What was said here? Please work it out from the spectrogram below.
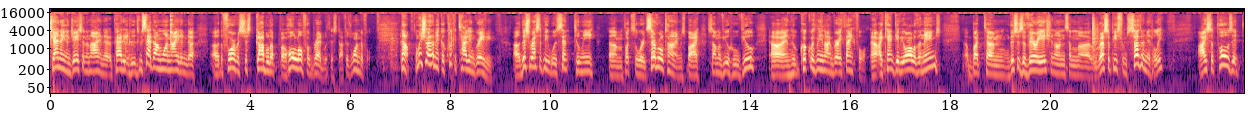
Channing and Jason and I and uh, Patty, we sat down one night and uh, uh, the four of us just gobbled up a whole loaf of bread with this stuff. It's wonderful. Now, let me show you how to make a quick Italian gravy. Uh, this recipe was sent to me, um, what's the word, several times by some of you who view uh, and who cook with me, and I'm very thankful. Uh, I can't give you all of the names, but um, this is a variation on some recipes from southern Italy. I suppose it,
